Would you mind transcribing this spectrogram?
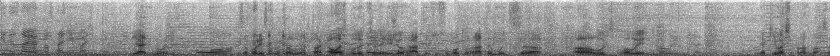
Тільки не знаю, як останній матч. 5-0. О, Запорізький металург. Так, а ось будуть цю неділю грати, цю суботу гратимуть з е, Луцьк Волинь. Волинь, так. Які ваші прогнози?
